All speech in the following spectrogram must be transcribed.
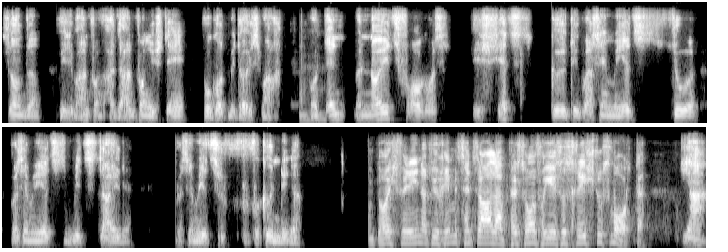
sondern mit dem Anfang. Also der Anfang ist der, wo Gott mit euch macht. Mhm. Und dann neu zu fragen, was ist jetzt gültig, was haben wir jetzt zu, was er mir jetzt mitteilen, was er mir jetzt verkündigen. Und da ist für ihn natürlich immer zentral eine Person von Jesus Christus geworden. Ja.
